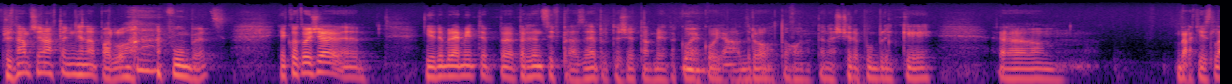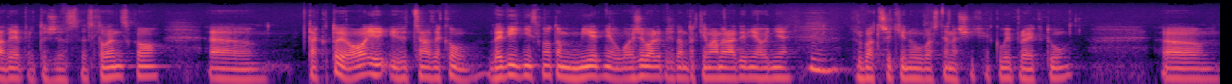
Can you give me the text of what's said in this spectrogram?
Přiznám, že nás to nikdy napadlo hmm. vůbec. Jako to, že je dobré mít prezenci v Praze, protože tam je takové hmm. jako jádro toho, té naší republiky. Bratislavě, protože se Slovensko, eh, tak to jo, i, i třeba jako ve Vídni jsme o tom mírně uvažovali, protože tam taky máme relativně hodně, hmm. zhruba třetinu vlastně našich jakoby, projektů. Um,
